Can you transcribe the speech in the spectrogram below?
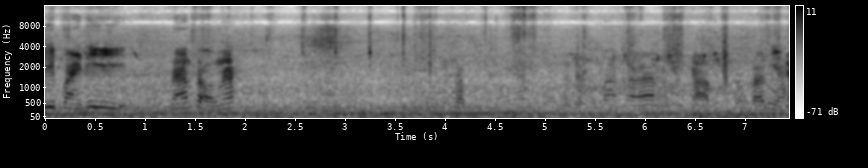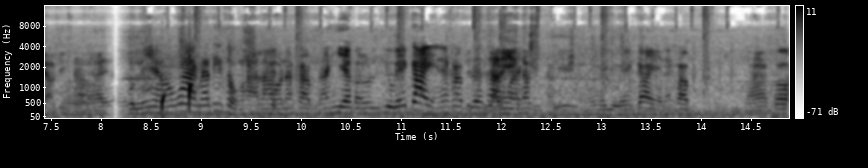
รีบไปที่ร้านสองนะครับขอบคุณมากครับ ครับขอบคุณครับเฮียครับครับขอบคุณเฮียมากๆนะที่ส่งหาเรานะครับนะเฮียเขาอยู่ใกล้ๆนะครับเดินทางนี้มาครับแถวนี้เฮียอยู่ใกล้ๆนะครับนะก็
